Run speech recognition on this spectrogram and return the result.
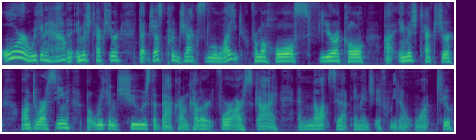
or we can have an image texture that just projects light from a whole spherical uh, image texture onto our scene, but we can choose the background color for our sky and not see that image if we don't want to.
